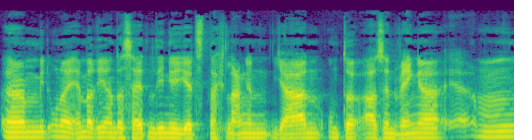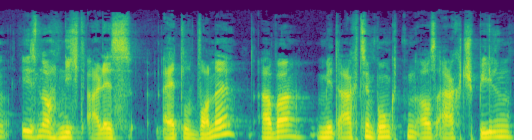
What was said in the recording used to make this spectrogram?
ähm, mit Unai Emery an der Seitenlinie jetzt nach langen Jahren unter Arsene Wenger. Ähm, ist noch nicht alles eitel Wonne, aber mit 18 Punkten aus 8 Spielen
